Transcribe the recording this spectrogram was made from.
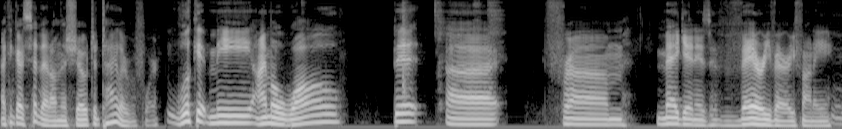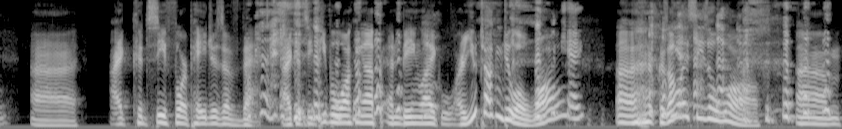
I think I've said that on the show to Tyler before. Look at me, I'm a wall bit uh, from Megan is very very funny. Uh, I could see four pages of that. Okay. I could see people walking up and being like, "Are you talking to a wall?" Okay. Because all I see is a wall. Um,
